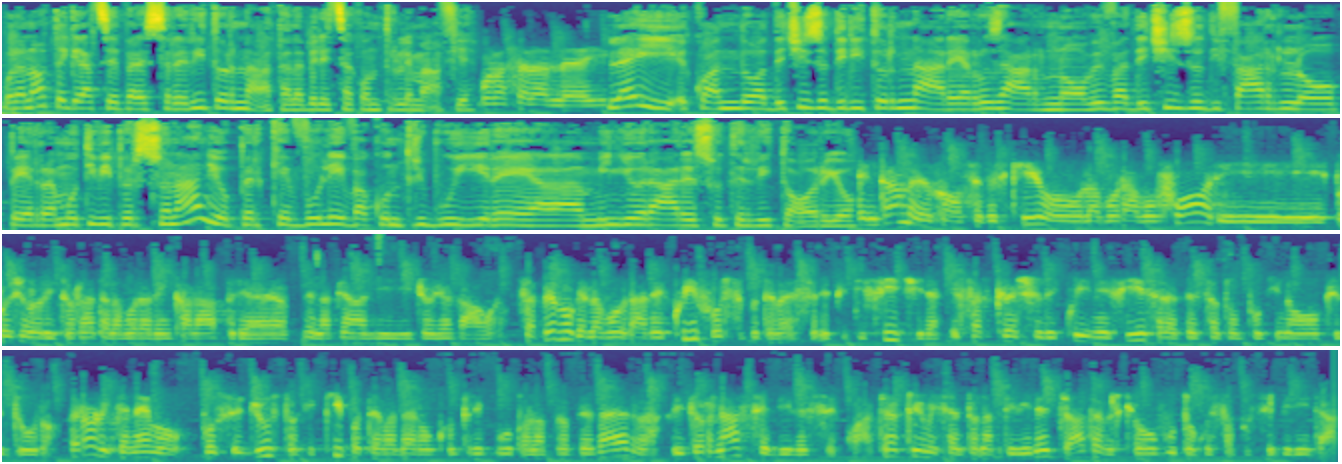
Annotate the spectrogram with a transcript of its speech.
Buonanotte e grazie per essere ritornata alla Bellezza contro le mafie. Buonasera a lei. Lei quando ha deciso di ritornare a Rosarno aveva deciso di farlo per motivi personali o perché voleva contribuire a migliorare il suo territorio? Entrambe le cose, perché io lavoravo fuori e poi sono ritornata a lavorare in Calabria nella piana di Gioia Tauro. Sapevo che lavorare qui forse poteva essere più difficile e far crescere qui i miei figli sarebbe stato un pochino più duro, però ritenevo fosse giusto che chi poteva dare un contributo alla propria terra ritornasse e vivesse qua. Certo io mi sento una privilegiata perché ho avuto questa possibilità.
